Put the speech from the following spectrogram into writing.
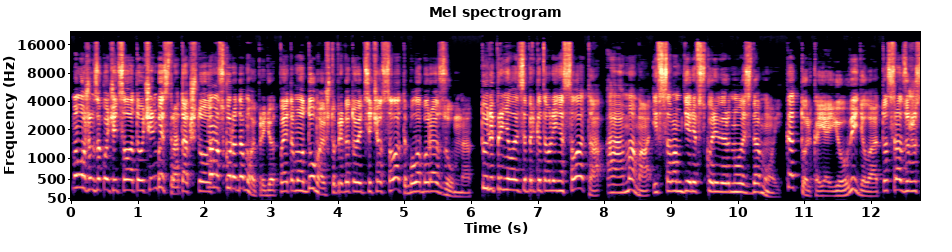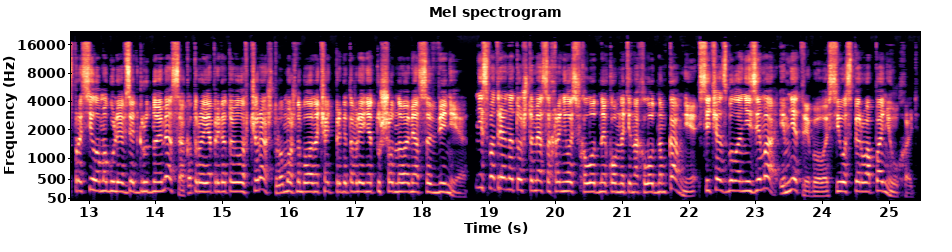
Мы можем закончить салаты очень быстро, так что мама скоро домой придет, поэтому думаю, что приготовить сейчас салаты было бы разумно. Тули принялась за приготовление салата, а мама и в самом деле вскоре вернулась домой. Как только я ее увидела, то сразу же спросила, могу ли я взять грудное мясо, которое я приготовила вчера, чтобы можно было начать приготовление тушеного мяса в вине. Несмотря на то, что мясо хранилось в холодной комнате на холодном камне, сейчас была не зима, и мне требовалось его сперва понюхать.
